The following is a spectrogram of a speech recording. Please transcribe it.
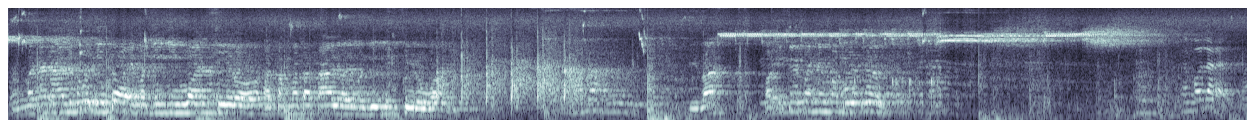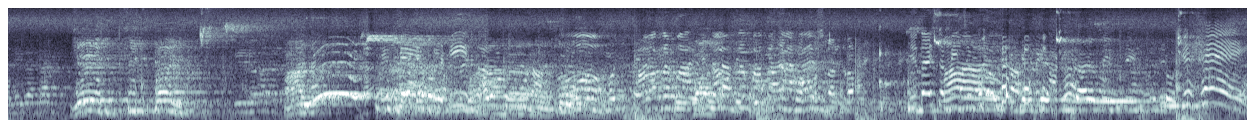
Ang mananalo po dito ay magiging 1-0 at ang matatalo ay magiging 0-1. Diba? Pag-isipan niyong mabuti. Jade, 6 points. Ayos! Dito tayo sa video. Hey!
